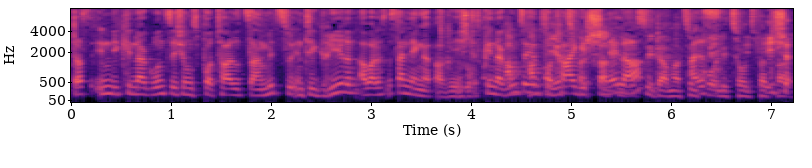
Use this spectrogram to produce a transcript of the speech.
das in die Kindergrundsicherungsportal sozusagen mit zu integrieren, aber das ist ein längerer Weg. Also, das Kindergrundsicherungsportal geht schneller. Sie damals als Koalitionsvertrag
